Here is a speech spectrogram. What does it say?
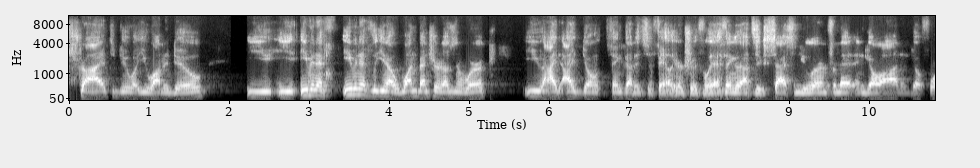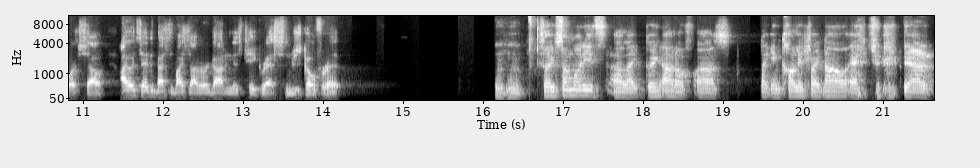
strive to do what you want to do, you, you even if even if you know one venture doesn't work, you I, I don't think that it's a failure truthfully i think that's success and you learn from it and go on and go forth so i would say the best advice i've ever gotten is take risks and just go for it mm-hmm. so if someone is uh, like going out of uh, like in college right now and they are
